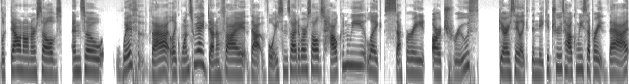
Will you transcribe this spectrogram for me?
look down on ourselves. And so with that, like once we identify that voice inside of ourselves, how can we like separate our truth? Dare I say like the naked truth? How can we separate that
